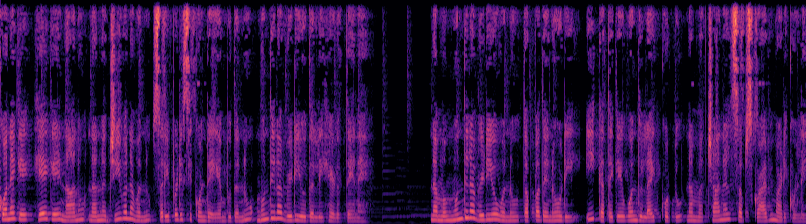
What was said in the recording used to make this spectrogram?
ಕೊನೆಗೆ ಹೇಗೆ ನಾನು ನನ್ನ ಜೀವನವನ್ನು ಸರಿಪಡಿಸಿಕೊಂಡೆ ಎಂಬುದನ್ನು ಮುಂದಿನ ವಿಡಿಯೋದಲ್ಲಿ ಹೇಳುತ್ತೇನೆ. ನಮ್ಮ ಮುಂದಿನ ವಿಡಿಯೋವನ್ನು ತಪ್ಪದೆ ನೋಡಿ ಈ ಕತೆಗೆ ಒಂದು ಲೈಕ್ ಕೊಟ್ಟು ನಮ್ಮ ಚಾನೆಲ್ ಸಬ್ಸ್ಕ್ರೈಬ್ ಮಾಡಿಕೊಳ್ಳಿ.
